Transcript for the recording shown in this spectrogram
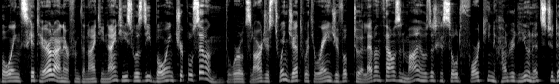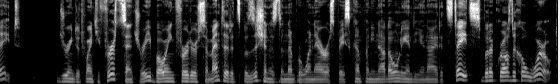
Boeing's hit airliner from the 1990s was the Boeing 777, the world's largest twin jet with a range of up to 11,000 miles that has sold 1,400 units to date. During the 21st century, Boeing further cemented its position as the number one aerospace company not only in the United States, but across the whole world.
